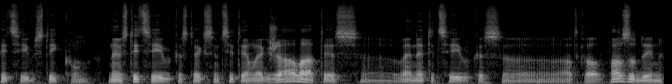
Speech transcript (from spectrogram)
ticības tikumu. Nevis ticība, kas teiksim, citiem liek žāvāties, vai neticība, kas atkal pazudina,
